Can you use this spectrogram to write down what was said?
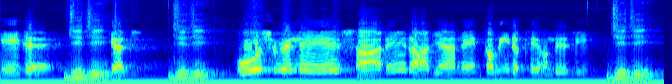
ਏਜ ਹੈ। ਜੀ ਜੀ। ਜੀ ਜੀ। ਉਸ ਵੇਲੇ ਸਾਰੇ ਰਾਜਿਆਂ ਨੇ ਕਵੀ ਰੱਖੇ ਹੁੰਦੇ ਸੀ। ਜੀ ਜੀ।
